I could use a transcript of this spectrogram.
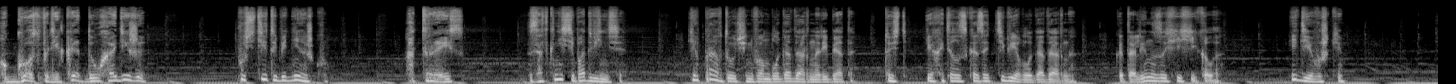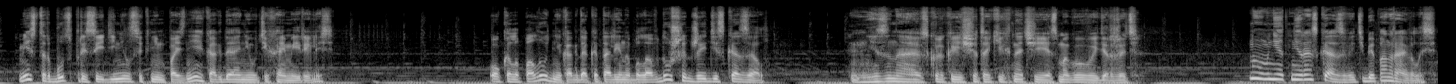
«О, господи, Кэт, да уходи же!» «Пусти ты бедняжку!» «А Трейс?» «Заткнись и подвинься!» «Я правда очень вам благодарна, ребята. То есть я хотела сказать тебе благодарна». Каталина захихикала. «И девушки». Мистер Бутс присоединился к ним позднее, когда они утихомирились. Около полудня, когда Каталина была в душе, Джейди сказал – «Не знаю, сколько еще таких ночей я смогу выдержать». «Ну, мне это не рассказывай, тебе понравилось».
